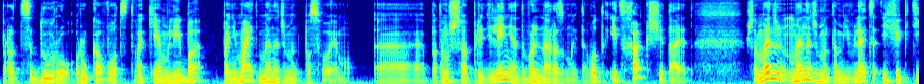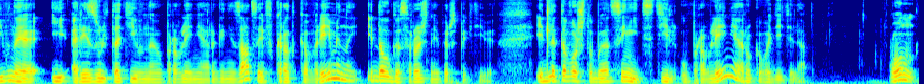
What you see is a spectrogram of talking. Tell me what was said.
процедуру руководства кем-либо, понимает менеджмент по-своему, э, потому что определение довольно размыто. Вот Ицхак считает, что менеджментом является эффективное и результативное управление организацией в кратковременной и долгосрочной перспективе. И для того, чтобы оценить стиль управления руководителя, он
